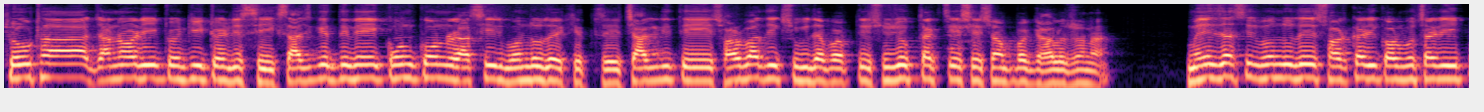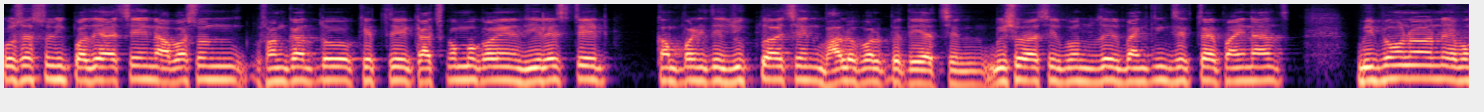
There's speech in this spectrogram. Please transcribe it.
চৌঠা জানুয়ারি টোয়েন্টি টোয়েন্টি সিক্স আজকের দিনে কোন কোন রাশির বন্ধুদের ক্ষেত্রে চাকরিতে সর্বাধিক সুবিধা প্রাপ্তির সুযোগ থাকছে সে সম্পর্কে আলোচনা। মেষ রাশির বন্ধুদের সরকারি কর্মচারী, প্রশাসনিক পদে আছেন, আবাসন সংক্রান্ত ক্ষেত্রে কাজকর্ম করেন, রিয়েল এস্টেট কোম্পানিতে যুক্ত আছেন, ভালো ফল পেতে যাচ্ছেন। বিশ্ব রাশির বন্ধুদের ব্যাংকিং সেক্টর ফাইন্যান্স বিপণন এবং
